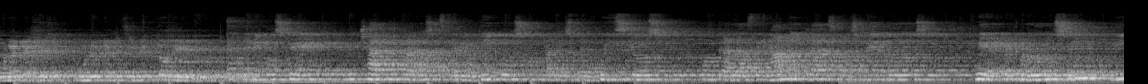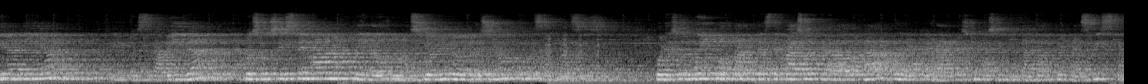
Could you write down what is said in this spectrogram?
Un, enveje un envejecimiento digno. Tenemos que luchar contra los estereotipos, contra los prejuicios, contra las dinámicas, los métodos que reproducen día a día en nuestra vida pues un sistema de dominación y de opresión como es el racismo. Por eso es muy importante este paso que ha dado la de declararnos como sindicato antirracista.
